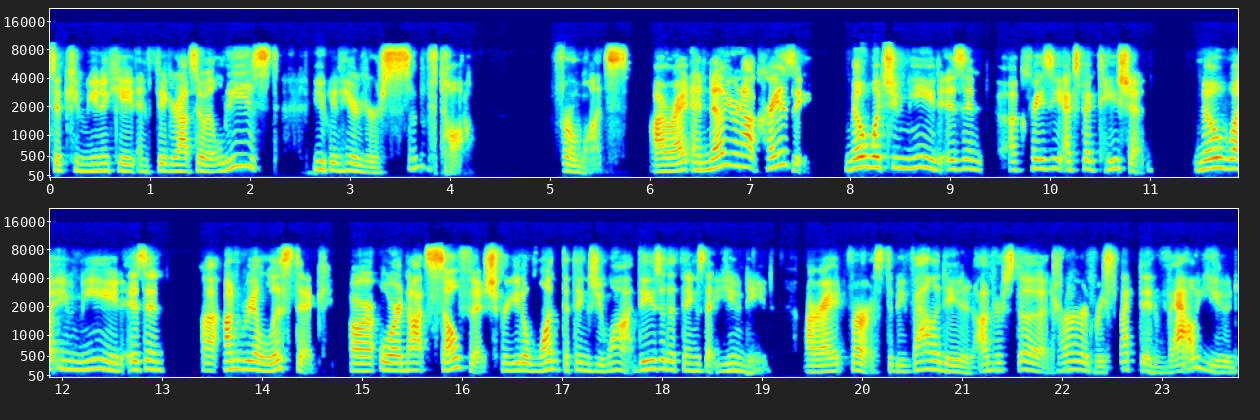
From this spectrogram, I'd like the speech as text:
to communicate and figure out. So at least you can hear your yourself talk for once. All right. And no, you're not crazy know what you need isn't a crazy expectation know what you need isn't uh, unrealistic or or not selfish for you to want the things you want. These are the things that you need. All right. First, to be validated, understood, heard, respected, valued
